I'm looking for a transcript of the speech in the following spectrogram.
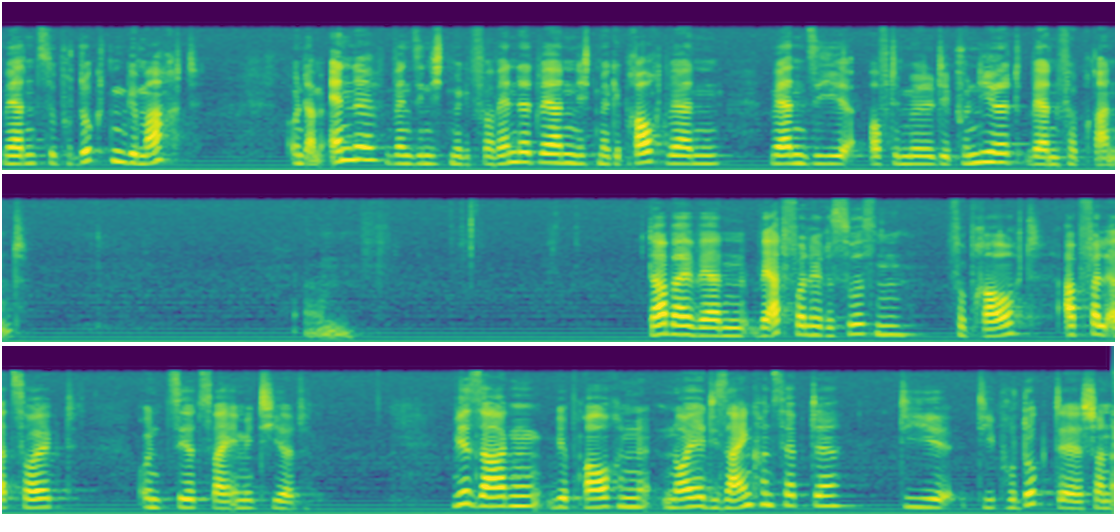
werden zu Produkten gemacht und am Ende, wenn sie nicht mehr verwendet werden, nicht mehr gebraucht werden, werden sie auf dem Müll deponiert, werden verbrannt. Ähm, dabei werden wertvolle Ressourcen verbraucht, Abfall erzeugt und CO2 emittiert. Wir sagen, wir brauchen neue Designkonzepte, die die Produkte schon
